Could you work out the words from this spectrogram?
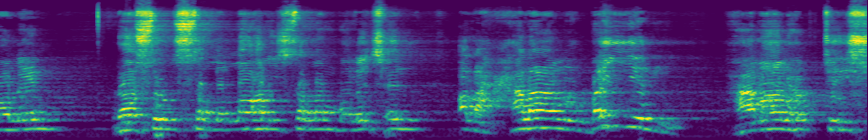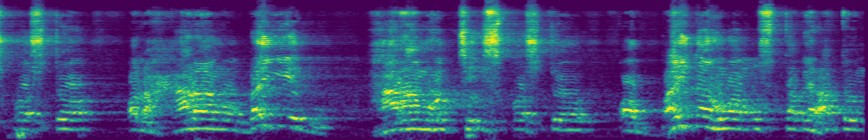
বলেন, রাসূল সাল্লাল্লাহু আলাইহি সাল্লাম বলেছেন, আল হালাল বাইয়িন হালাল হচ্ছে স্পষ্ট আল হারাম ও বাইয়িন হারাম হচ্ছে স্পষ্ট ও বাইনা হওয়া মুস্তাবে হাতুন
